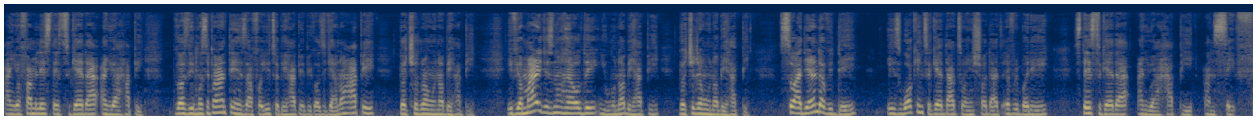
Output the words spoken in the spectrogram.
and your family stays together and you're happy. Because the most important thing is that for you to be happy. Because if you're not happy, your children will not be happy. If your marriage is not healthy, you will not be happy. Your children will not be happy. So at the end of the day, is working together to ensure that everybody stays together and you are happy and safe.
